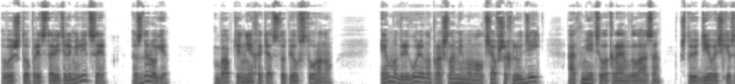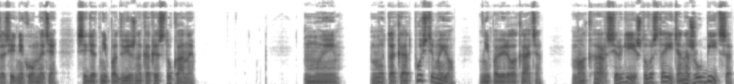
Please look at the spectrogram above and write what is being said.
Вы что, представители милиции? С дороги!» Бабкин нехотя отступил в сторону. Эмма Григорьевна прошла мимо молчавших людей, отметила краем глаза, что ее девочки в соседней комнате сидят неподвижно, как истуканы. «Мы... мы так и отпустим ее?» — не поверила Катя. «Макар, Сергей, что вы стоите? Она же убийца!»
